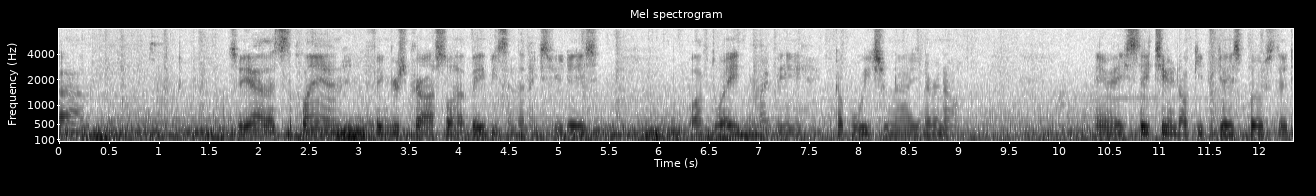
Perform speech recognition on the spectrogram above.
Um, so yeah, that's the plan. Fingers crossed we'll have babies in the next few days. We'll have to wait. It might be a couple weeks from now. You never know. Anyway, stay tuned. I'll keep you guys posted.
